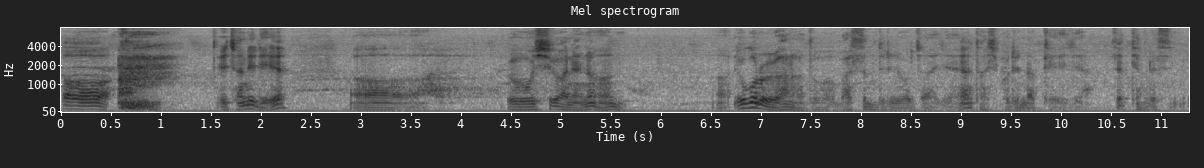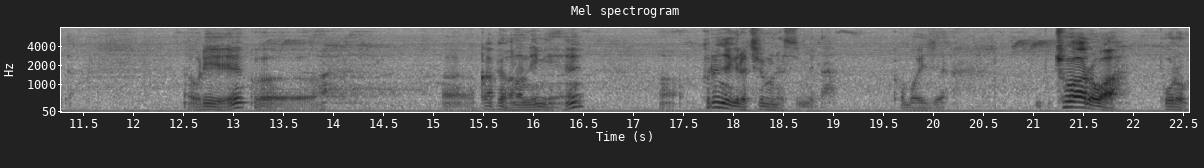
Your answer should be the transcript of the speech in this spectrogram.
어, 이 천일이, 어, 요 시간에는, 어, 요거를 하나 더 말씀드리고자 이제 다시 버리나게 이제 세팅을 했습니다. 우리, 그, 어, 카페 언어님이, 어, 그런 얘기를 질문했습니다. 그 뭐 이제, 초하루와 보름,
